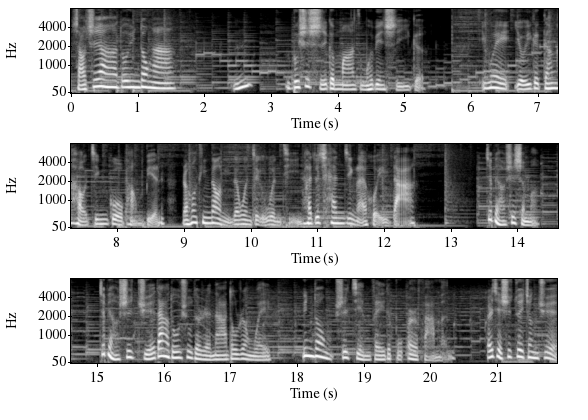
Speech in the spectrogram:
少吃啊，多运动啊。嗯，不是十个吗？怎么会变十一个？因为有一个刚好经过旁边，然后听到你在问这个问题，他就掺进来回答。这表示什么？这表示绝大多数的人呐，都认为运动是减肥的不二法门，而且是最正确、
